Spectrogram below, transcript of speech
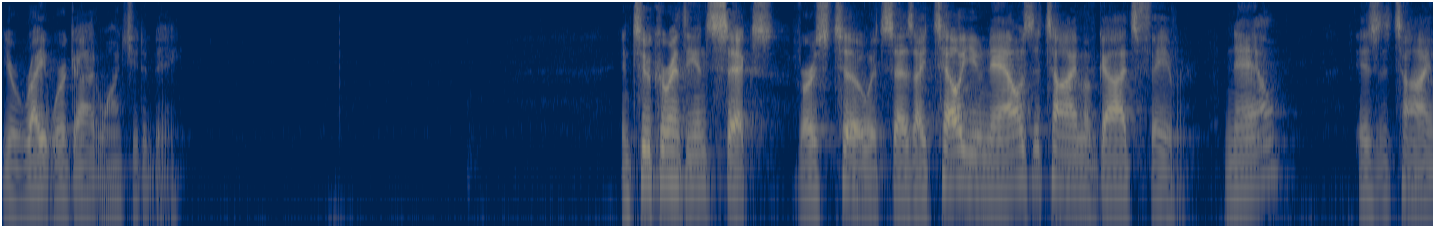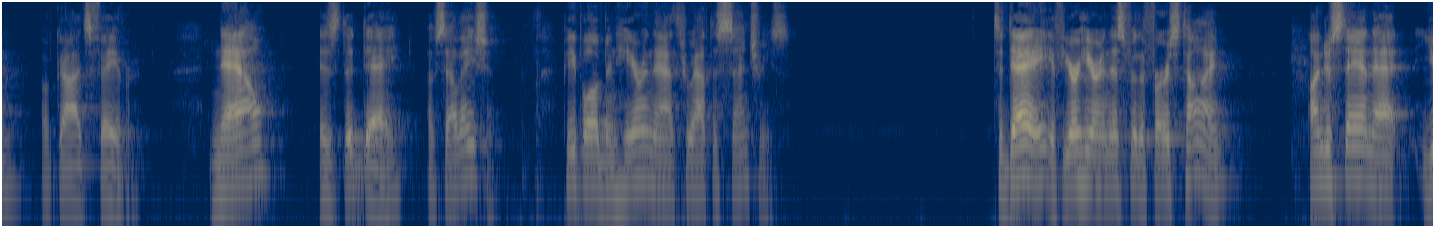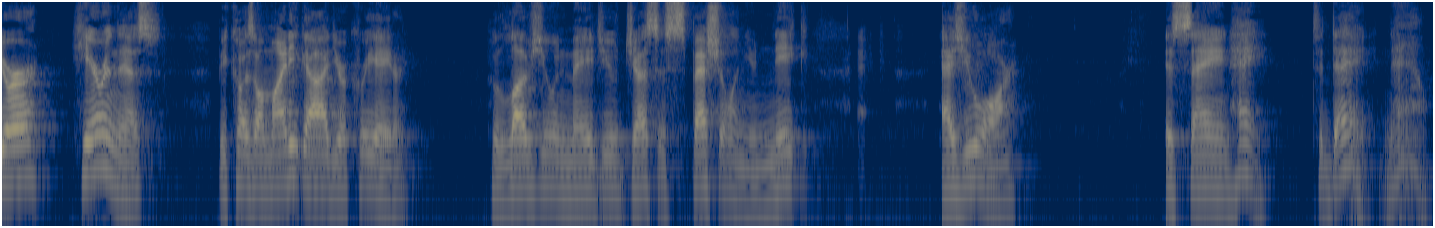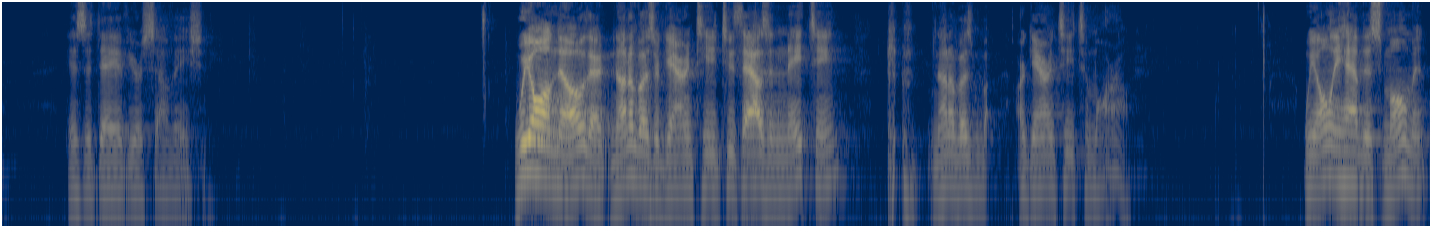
you're right where God wants you to be. In 2 Corinthians 6, verse 2, it says, I tell you, now is the time of God's favor. Now is the time of God's favor. Now is the day of salvation. People have been hearing that throughout the centuries. Today, if you're hearing this for the first time, understand that you're hearing this because Almighty God, your Creator, who loves you and made you just as special and unique as you are, is saying, hey, today, now, is the day of your salvation. We all know that none of us are guaranteed 2018. none of us are guaranteed tomorrow. We only have this moment,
